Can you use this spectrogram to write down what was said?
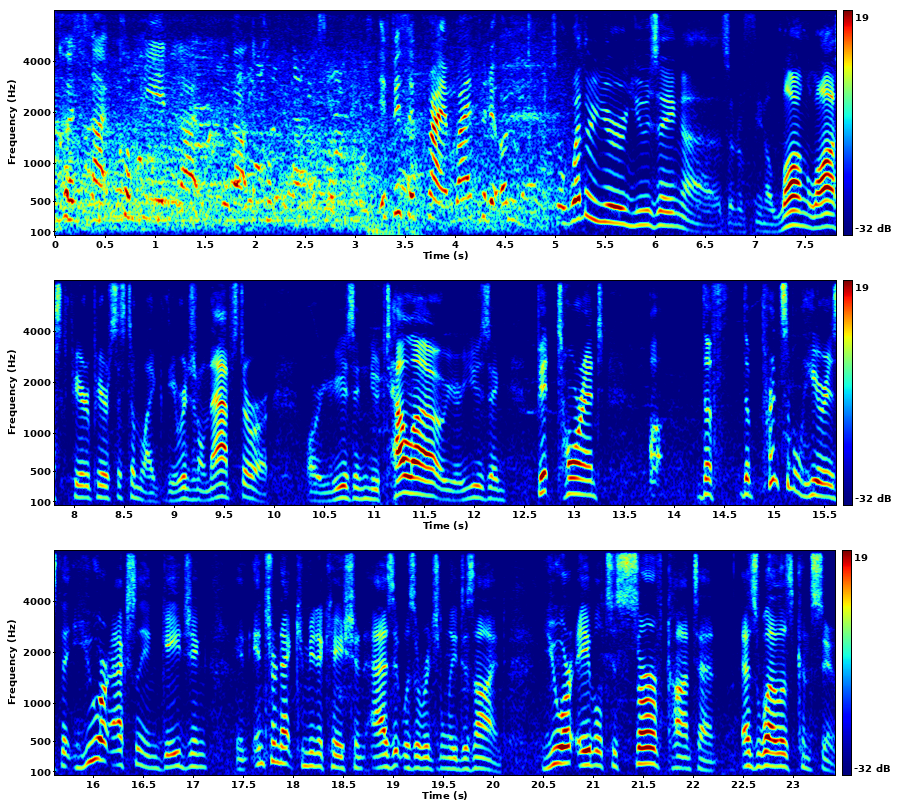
because it's like copying like without the copyright or something. If it's a crime, why put it on there? So whether you're using a sort of you know long lost peer-to-peer system like the original Napster, or or you're using Gnutella, or you're using BitTorrent, uh, the the principle here is that you are actually engaging in internet communication as it was originally designed. You are able to serve content as well as consume.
